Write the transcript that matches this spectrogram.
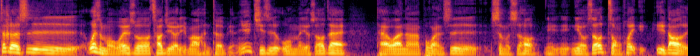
这个是为什么我会说超级有礼貌，很特别？因为其实我们有时候在台湾啊，不管是什么时候，你你你有时候总会遇遇到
